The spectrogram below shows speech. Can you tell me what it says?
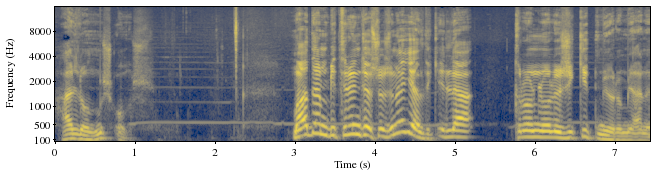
hallolmuş olur. Madem bitirince sözüne geldik illa kronolojik gitmiyorum yani.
